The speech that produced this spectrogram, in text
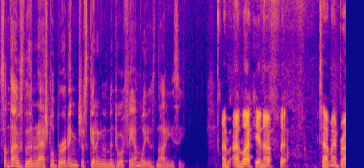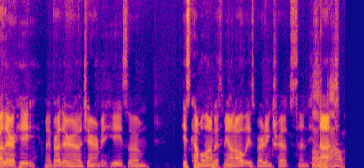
Sometimes with international birding, just getting them into a family is not easy. I'm I'm lucky enough that to have my brother. He my brother uh, Jeremy. He's um he's come along with me on all these birding trips, and he's oh, not wow.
